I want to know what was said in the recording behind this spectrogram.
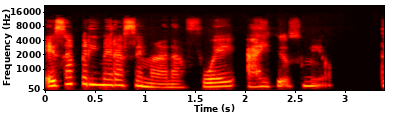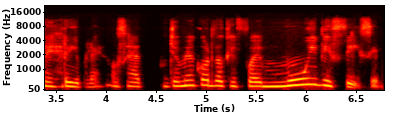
esa primera semana fue, ay Dios mío, terrible. O sea, yo me acuerdo que fue muy difícil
